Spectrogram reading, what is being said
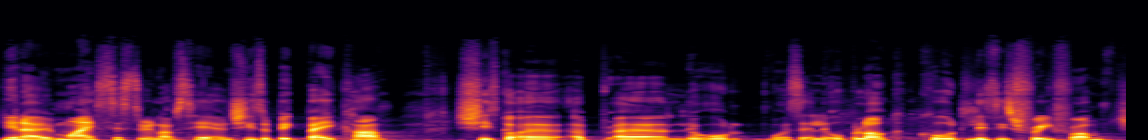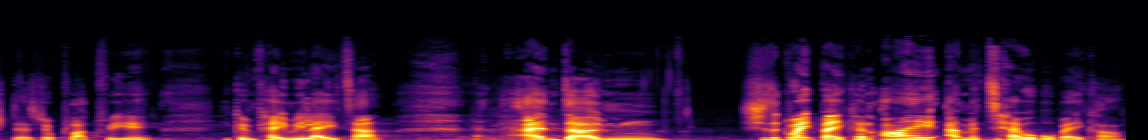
you know my sister-in-law's here and she's a big baker She's got a, a, a little, what is it, a little blog called Lizzie's Free From. There's your plug for you. You can pay me later. And um, she's a great baker, and I am a terrible baker.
